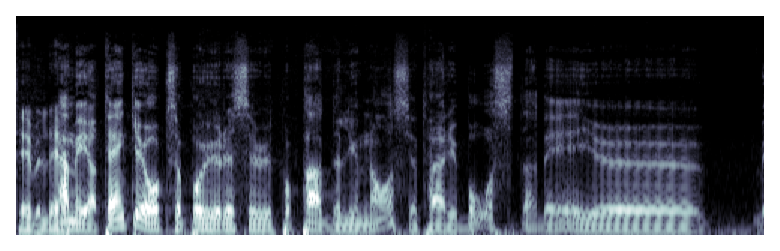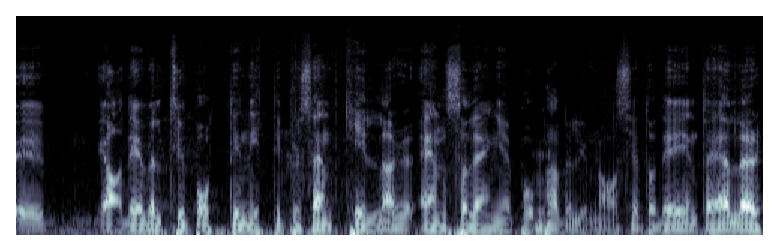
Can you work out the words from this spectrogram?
Det är väl det. Ja, men jag tänker också på hur det ser ut på paddelgymnasiet här i Båstad. Det är ju ja, det är väl typ 80-90% killar än så länge på mm. paddelgymnasiet och det är inte heller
